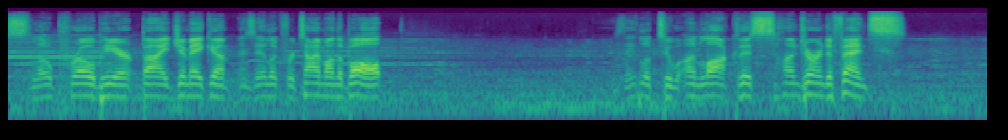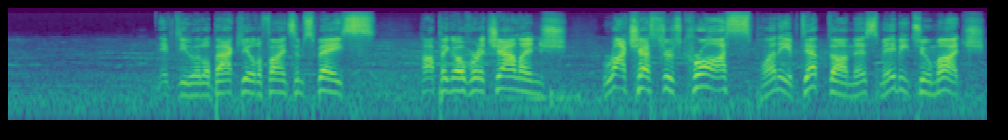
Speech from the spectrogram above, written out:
Slow probe here by Jamaica as they look for time on the ball. As they look to unlock this Honduran defense. Nifty little back heel to find some space. Hopping over to challenge. Rochester's cross. Plenty of depth on this, maybe too much.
